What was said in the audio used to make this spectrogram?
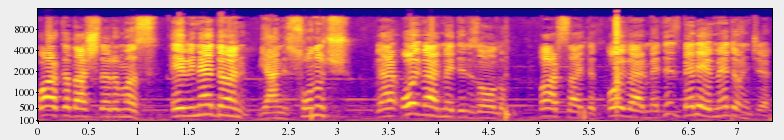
bu arkadaşlarımız evine dön yani sonuç ver, oy vermediniz oğlum. Varsaydık oy vermediniz ben evime döneceğim.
